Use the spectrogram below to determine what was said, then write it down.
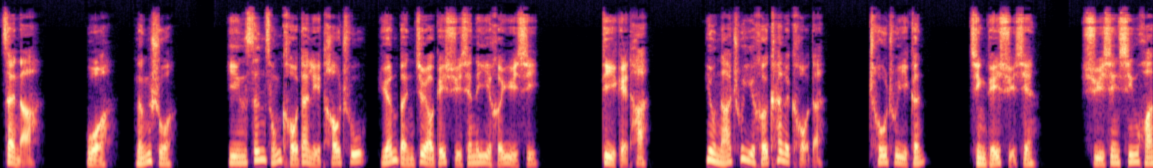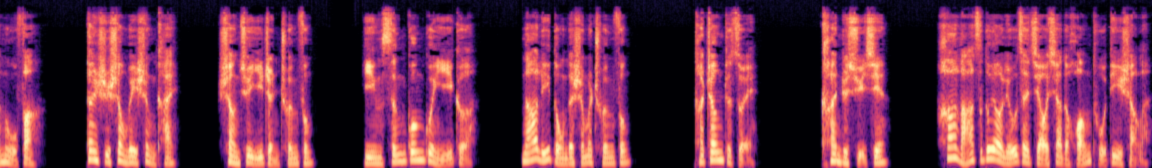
在哪？我能说。”尹森从口袋里掏出原本就要给许仙的一盒玉溪，递给他，又拿出一盒开了口的，抽出一根，竟给许仙。许仙心花怒放，但是尚未盛开。尚缺一阵春风，尹森光棍一个，哪里懂得什么春风？他张着嘴，看着许仙，哈喇子都要流在脚下的黄土地上了。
